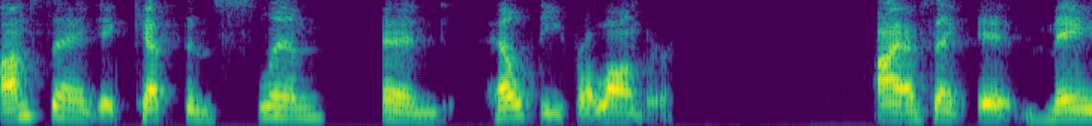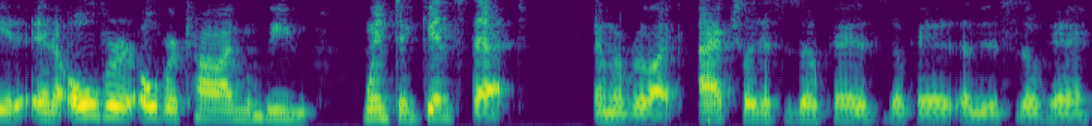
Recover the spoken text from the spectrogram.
I'm saying it kept them slim and healthy for longer. I am saying it made and over over time we went against that and we were like, actually, this is okay, this is okay, and this is okay.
